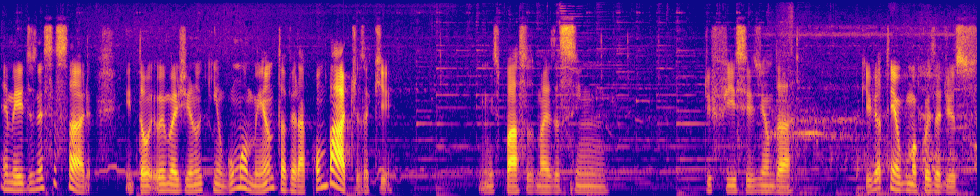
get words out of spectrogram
é meio desnecessário. Então eu imagino que em algum momento haverá combates aqui. Em espaços mais assim difíceis de andar. Aqui já tem alguma coisa disso.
